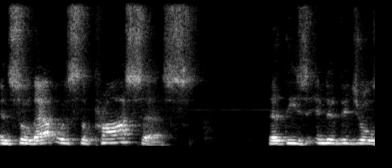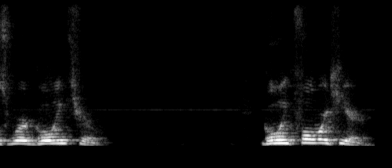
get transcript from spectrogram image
And so that was the process that these individuals were going through. Going forward here.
